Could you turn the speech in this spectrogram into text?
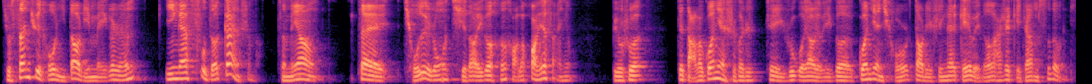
就三巨头你到底每个人应该负责干什么，怎么样在球队中起到一个很好的化学反应，比如说。这打到关键时刻，这这如果要有一个关键球，到底是应该给韦德还是给詹姆斯的问题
